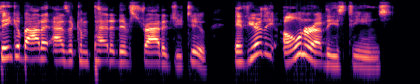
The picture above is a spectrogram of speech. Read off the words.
think about it as a competitive strategy too. If you're the owner of these teams,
